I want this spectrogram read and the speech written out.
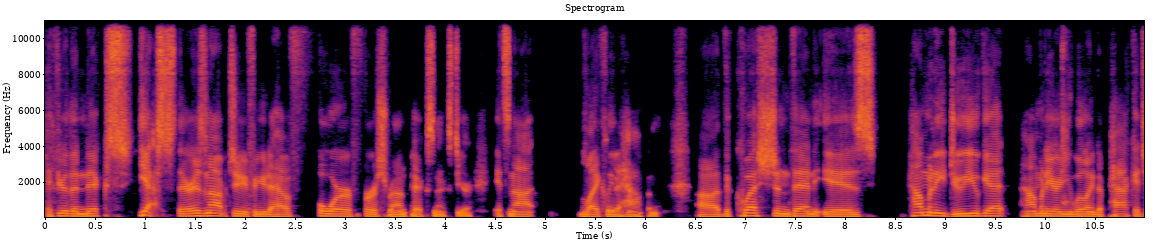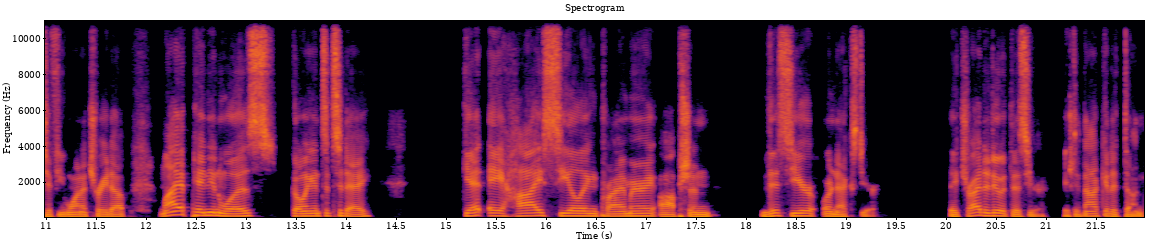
if you're the Knicks, yes, there is an opportunity for you to have four first round picks next year. It's not likely to happen. Uh, the question then is how many do you get? How many are you willing to package if you want to trade up? My opinion was going into today, get a high ceiling primary option this year or next year. They tried to do it this year. They did not get it done.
